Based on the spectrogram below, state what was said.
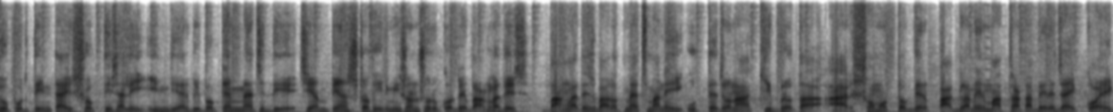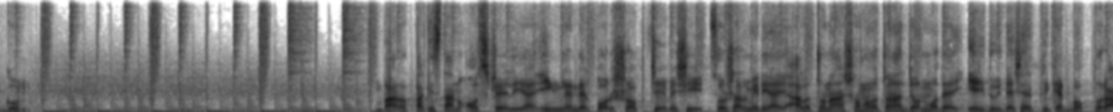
দুপুর তিনটায় শক্তিশালী ইন্ডিয়ার বিপক্ষে ম্যাচ দিয়ে চ্যাম্পিয়ন্স ট্রফির মিশন শুরু করবে বাংলাদেশ। বাংলাদেশ ভারত ম্যাচ মানেই উত্তেজনা, তীব্রতা আর সমর্থকদের পাগলামের মাত্রাটা বেড়ে যায় কয়েক গুণ। ভারত, পাকিস্তান, অস্ট্রেলিয়া, ইংল্যান্ডের পর সবচেয়ে বেশি সোশ্যাল মিডিয়ায় আলোচনা, সমালোচনার জন্ম দেয় এই দুই দেশের ক্রিকেট ভক্তরা।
